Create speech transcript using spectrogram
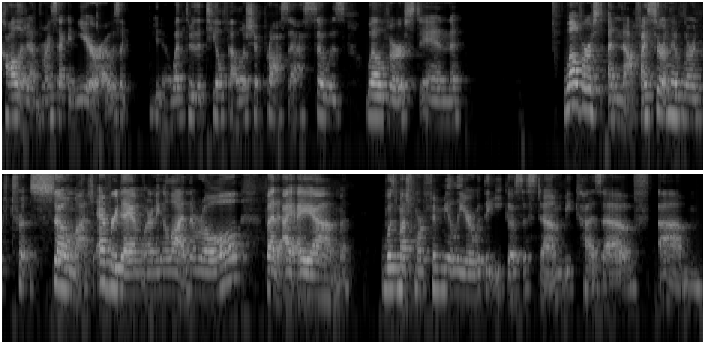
college after my second year, I was like, you know, went through the Thiel fellowship process. So was well versed in well versed enough. I certainly have learned tr- so much. Every day I'm learning a lot in the role, but I, I um was much more familiar with the ecosystem because of um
